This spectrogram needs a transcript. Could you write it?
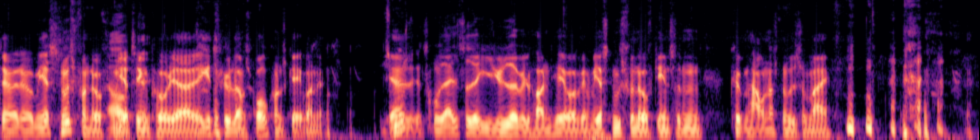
det, var, det var mere snusfornuftigt, okay. jeg tænkte på. Jeg er ikke i tvivl om sprogkundskaberne. Jeg, jeg troede altid, at I jyder ville håndhæve og være mere snusfornuftige end sådan en københavnersnud som mig.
